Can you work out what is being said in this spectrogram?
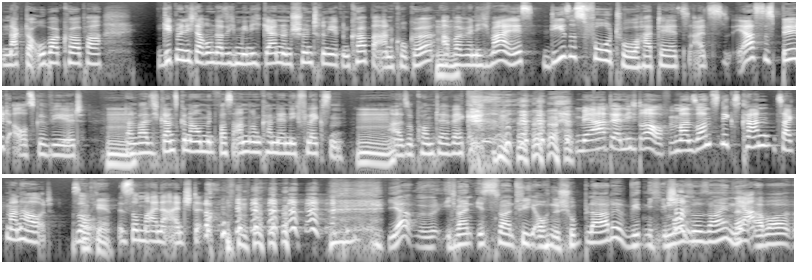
nackter Oberkörper. Geht mir nicht darum, dass ich mir nicht gerne einen schön trainierten Körper angucke, aber wenn ich weiß, dieses Foto hat er jetzt als erstes Bild ausgewählt, dann weiß ich ganz genau, mit was anderem kann der nicht flexen. Also kommt er weg. Mehr hat er nicht drauf. Wenn man sonst nichts kann, zeigt man Haut. So Okay. ist so meine Einstellung. Ja, ich meine, ist zwar natürlich auch eine Schublade, wird nicht immer Schon, so sein, ne? ja. aber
